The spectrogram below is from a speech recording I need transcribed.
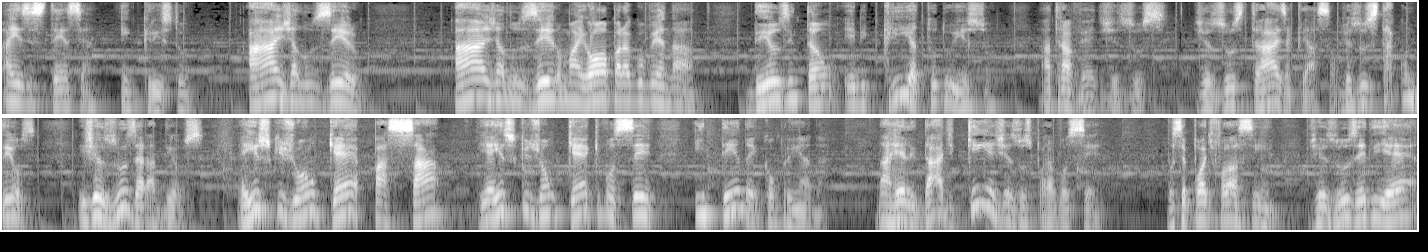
à existência em Cristo. Haja luzeiro, haja luzeiro maior para governar. Deus, então, ele cria tudo isso através de Jesus. Jesus traz a criação. Jesus está com Deus. E Jesus era Deus. É isso que João quer passar e é isso que João quer que você entenda e compreenda. Na realidade, quem é Jesus para você? Você pode falar assim: Jesus ele é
